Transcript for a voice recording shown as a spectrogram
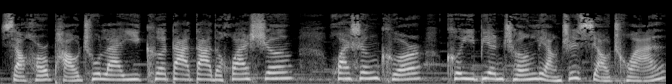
小猴刨出来一颗大大的花生，花生壳可以变成两只小船。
